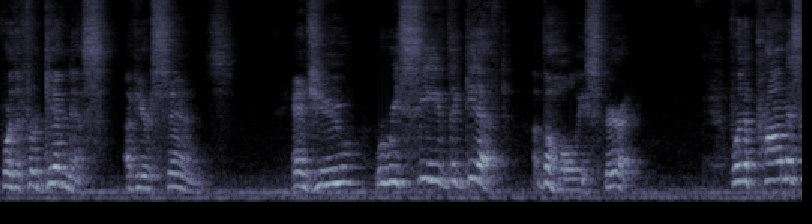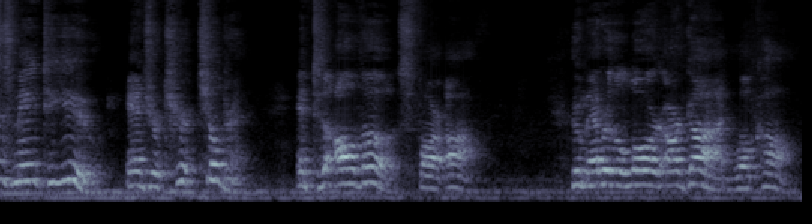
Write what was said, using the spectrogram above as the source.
for the forgiveness of your sins. And you will receive the gift of the Holy Spirit. For the promise is made to you and your ch- children, and to all those far off, whomever the Lord our God will call.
